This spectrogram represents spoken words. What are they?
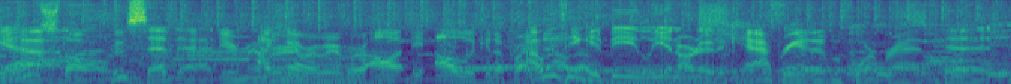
Yeah. tombstone. Who said that? Do you remember? I can't remember. I'll, I'll look it up right I now. I would think though. it'd be Leonardo DiCaprio before Brad Pitt.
